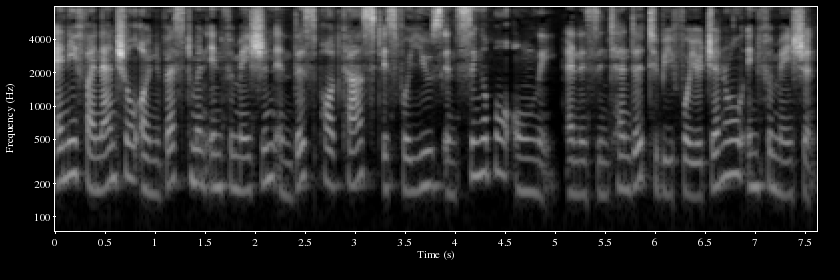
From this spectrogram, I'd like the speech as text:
Any financial or investment information in this podcast is for use in Singapore only and is intended to be for your general information.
